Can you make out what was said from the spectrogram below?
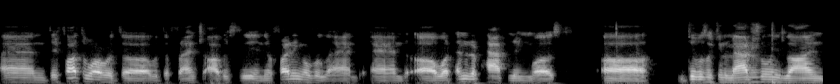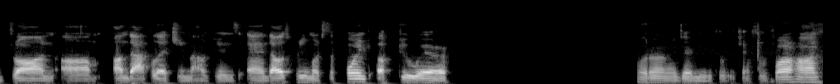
and they fought the war with the with the French, obviously, and they're fighting over land. And uh, what ended up happening was uh, there was like an imaginary line drawn um, on the Appalachian Mountains, and that was pretty much the point up to where. Hold on, again, need to go check from Farhan.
